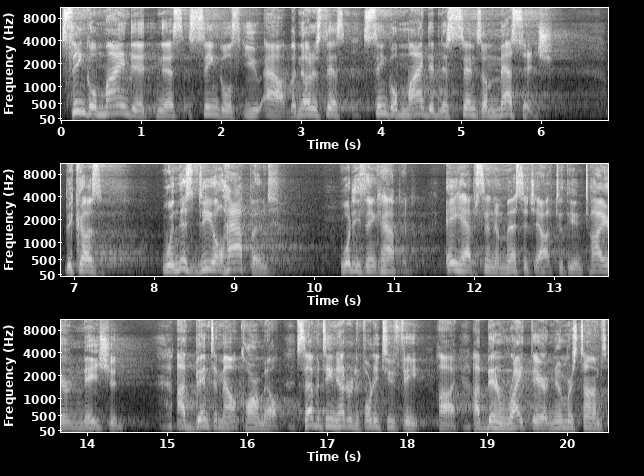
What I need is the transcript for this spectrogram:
Single mindedness singles you out. But notice this single mindedness sends a message. Because when this deal happened, what do you think happened? Ahab sent a message out to the entire nation. I've been to Mount Carmel, 1,742 feet high. I've been right there numerous times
